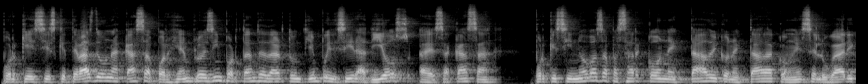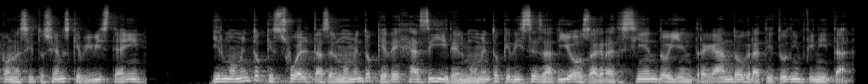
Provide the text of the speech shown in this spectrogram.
Porque si es que te vas de una casa, por ejemplo, es importante darte un tiempo y decir adiós a esa casa, porque si no vas a pasar conectado y conectada con ese lugar y con las situaciones que viviste ahí. Y el momento que sueltas, el momento que dejas ir, el momento que dices adiós agradeciendo y entregando gratitud infinita,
